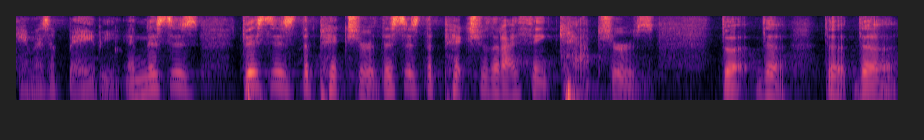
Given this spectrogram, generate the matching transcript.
came as a baby. And this is this is the picture. This is the picture that I think captures the the the the,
